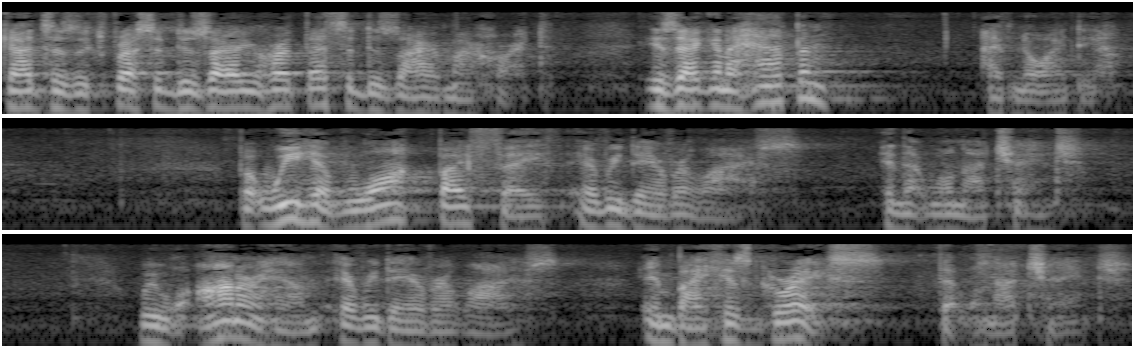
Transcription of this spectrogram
God says, express a desire of your heart. That's a desire of my heart. Is that going to happen? I have no idea. But we have walked by faith every day of our lives, and that will not change. We will honor him every day of our lives. And by his grace, that will not change.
